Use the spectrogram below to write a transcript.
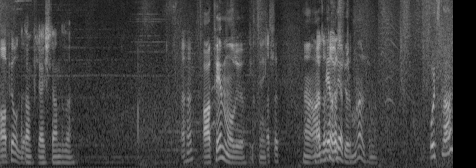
AP oldu. Adam flashlandı lan. Aha. AP mi oluyor yetenek? Atak. Ha, AP zaten öyle kasıyorum lan o zaman. Uç lan.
